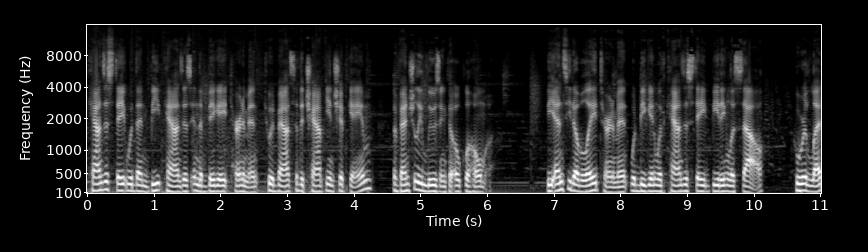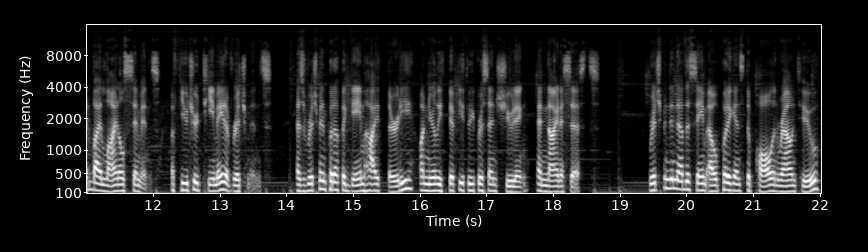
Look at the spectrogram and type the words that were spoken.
Kansas State would then beat Kansas in the Big Eight tournament to advance to the championship game, eventually losing to Oklahoma. The NCAA tournament would begin with Kansas State beating LaSalle, who were led by Lionel Simmons, a future teammate of Richmond's, as Richmond put up a game high 30 on nearly 53% shooting and 9 assists. Richmond didn't have the same output against DePaul in round 2,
